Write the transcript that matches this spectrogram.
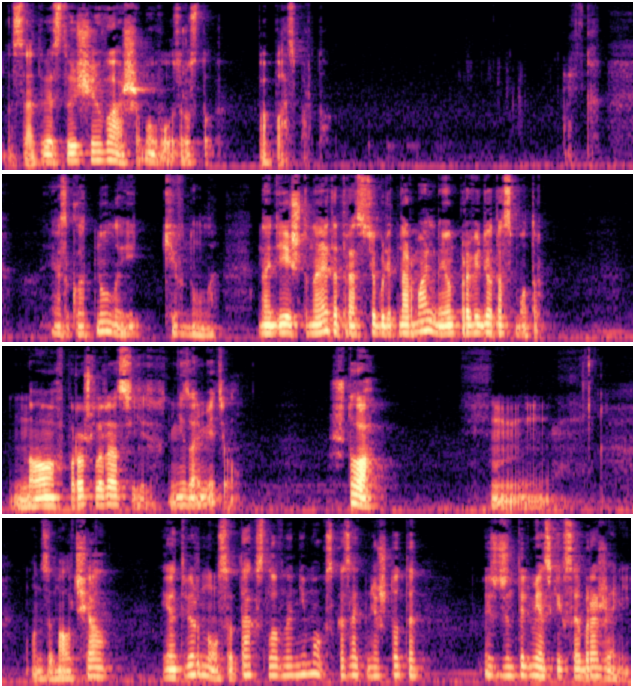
на соответствующее вашему возрасту по паспорту. Я сглотнула и кивнула, надеясь, что на этот раз все будет нормально, и он проведет осмотр. Но в прошлый раз я не заметил. Что? Хм... Он замолчал и отвернулся так, словно не мог сказать мне что-то из джентльменских соображений.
